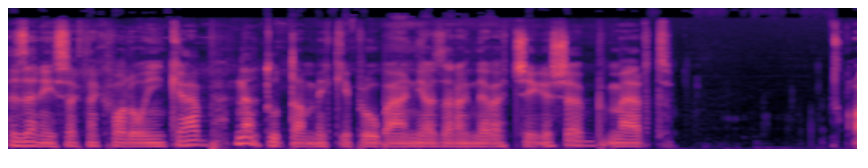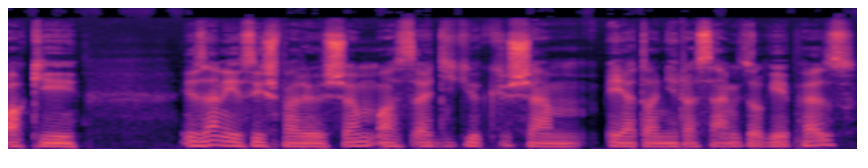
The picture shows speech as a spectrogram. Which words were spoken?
Zenészeknek való inkább. Nem tudtam még kipróbálni az a nevetségesebb, mert aki zenész ismerősöm, az egyikük sem élt annyira számítógéphez,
